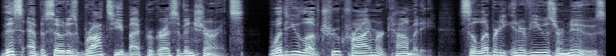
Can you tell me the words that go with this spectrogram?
This episode is brought to you by Progressive Insurance. Whether you love true crime or comedy, celebrity interviews or news,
